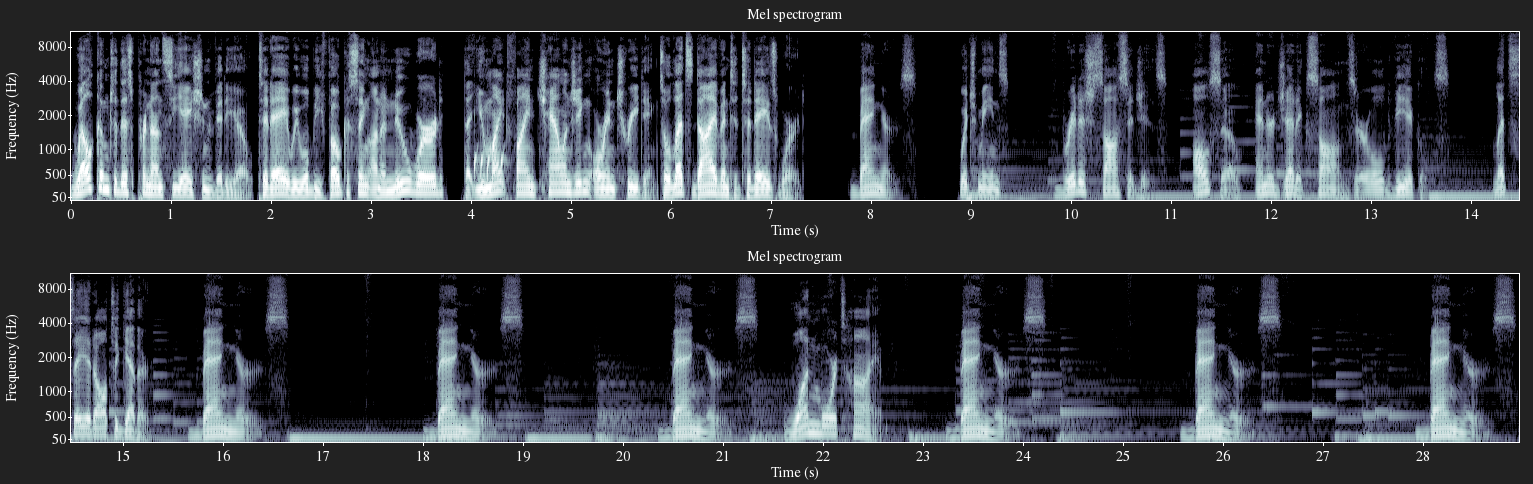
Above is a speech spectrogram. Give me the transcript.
Welcome to this pronunciation video. Today we will be focusing on a new word that you might find challenging or intriguing. So let's dive into today's word. Bangers, which means British sausages. Also, energetic songs or old vehicles. Let's say it all together. Bangers. Bangers. Bangers. One more time. Bangers. Bangers. Bangers.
